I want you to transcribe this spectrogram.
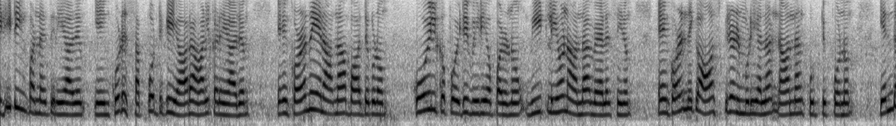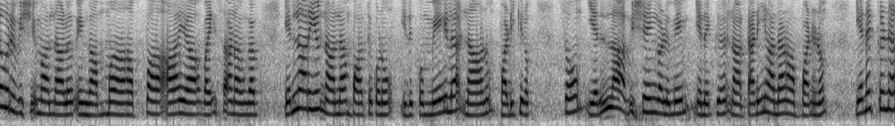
எடிட்டிங் பண்ண தெரியாது. என் கூட சப்போர்ட்டுக்கு யாரும் ஆள் கிடையாது. என் குழந்தைய நான் தான் பார்த்துக்கணும். கோயிலுக்கு போயிட்டு வீடியோ பண்ணணும். வீட்லேயும் நான் தான் வேலை செய்யணும். என் குழந்தைக்கு ஹாஸ்பிட்டல் முடியெல்லாம் நான் தான் கூட்டி போகணும். எந்த ஒரு விஷயமா இருந்தாலும் எங்கள் அம்மா அப்பா ஆயா வயசானவங்க எல்லாரையும் நான் தான் பார்த்துக்கணும். இதுக்கு மேலே நானும் படிக்கணும். ஸோ எல்லா விஷயங்களுமே எனக்கு நான் தனியாக தான் நான் பண்ணணும். எனக்குன்னு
